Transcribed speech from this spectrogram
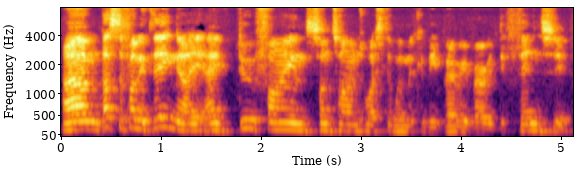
Um, that's the funny thing. I, I, do find sometimes Western women can be very, very defensive.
